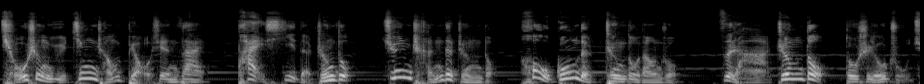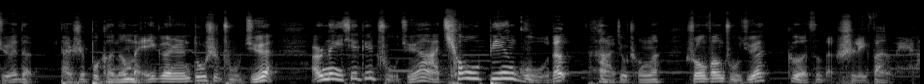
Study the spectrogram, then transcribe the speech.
求胜欲经常表现在派系的争斗、君臣的争斗、后宫的争斗当中。自然啊，争斗都是有主角的，但是不可能每一个人都是主角，而那些给主角啊敲边鼓的，哈，就成了双方主角各自的势力范围了。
